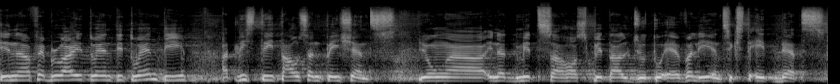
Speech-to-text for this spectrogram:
in uh, February 2020 at least 3,000 patients yung uh, inadmit sa hospital due to EVALI and 68 deaths.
